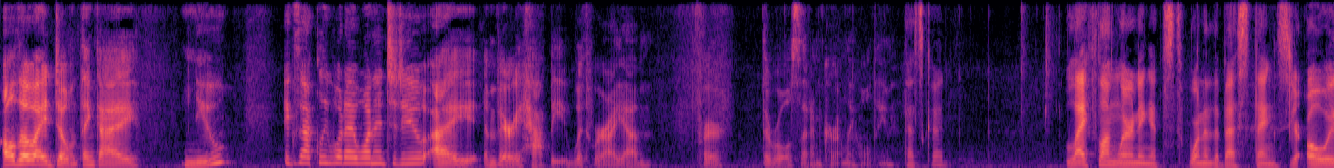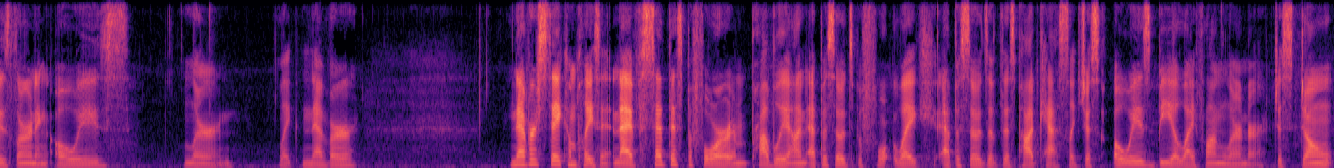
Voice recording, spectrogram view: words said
although I don't think I knew exactly what I wanted to do, I am very happy with where I am for the roles that I'm currently holding. That's good. Lifelong learning, it's one of the best things. You're always learning, always learn. Like never never stay complacent. And I've said this before and probably on episodes before like episodes of this podcast, like just always be a lifelong learner. Just don't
